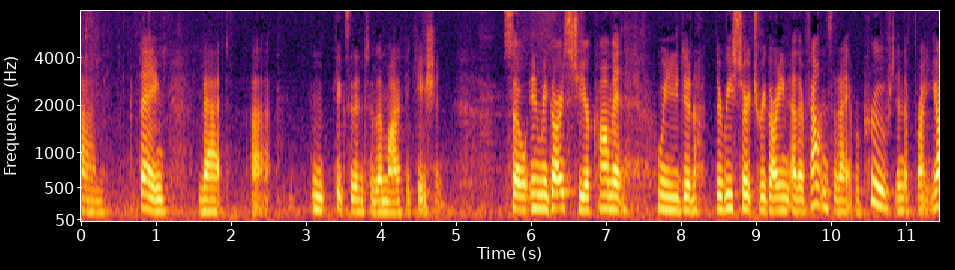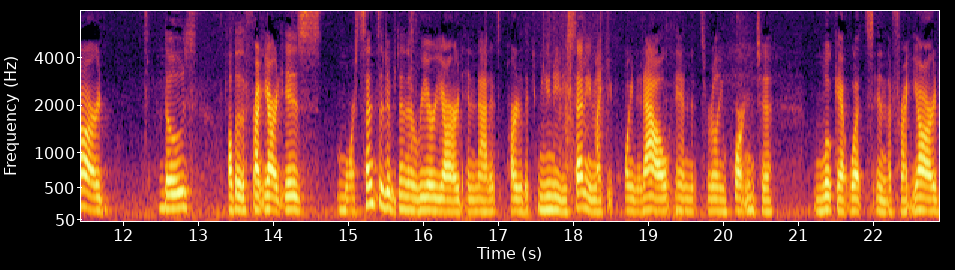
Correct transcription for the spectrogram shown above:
um, thing that uh, kicks it into the modification. So in regards to your comment, when you did the research regarding other fountains that I have approved in the front yard, those, although the front yard is more sensitive than the rear yard in that it's part of the community setting, like you pointed out, and it's really important to look at what's in the front yard,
